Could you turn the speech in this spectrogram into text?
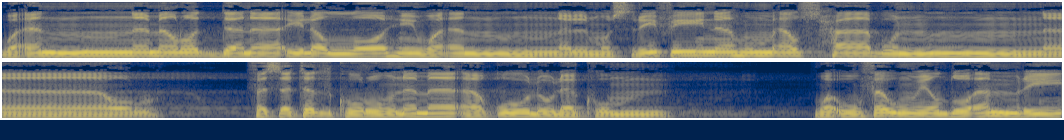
وان مردنا إلى الله وان المسرفين هم اصحاب النار فستذكرون ما أقول لكم وافوض امري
